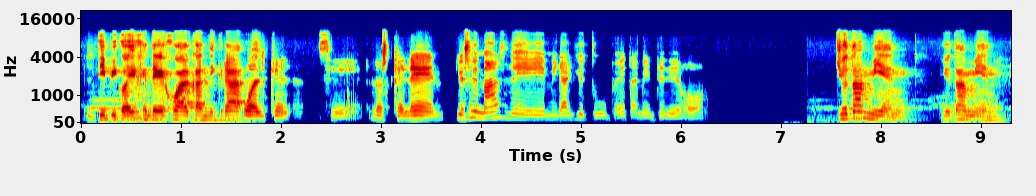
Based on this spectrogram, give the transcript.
El típico, hay gente que juega al Candy Crush. O el que, sí, los que leen. Yo soy más de mirar YouTube, ¿eh? También te digo. Yo también, yo también.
